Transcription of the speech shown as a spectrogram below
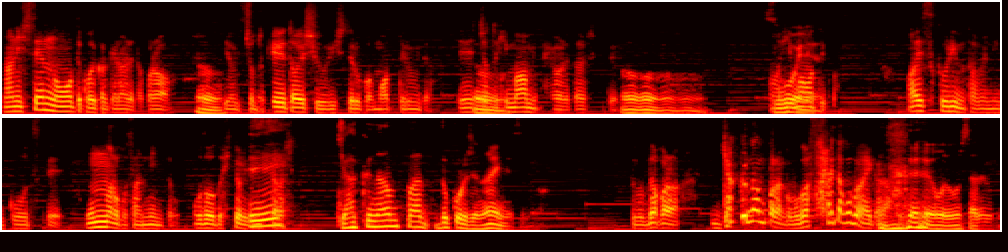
何してんの？って声かけられたから、うんい。や、ちょっと携帯修理してるから待ってるみたいな。えーちょっと暇？みたいな言われたらしくて。うんうんうんうん。すあごいね暇っていう。か、アイスクリーム食べに行こうっつって、女の子3人と弟1人で行ったらしくて。逆ナンパどころじゃないんですよ。そうだから、逆ナンパなんか僕はされたことないから。俺もされるこ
